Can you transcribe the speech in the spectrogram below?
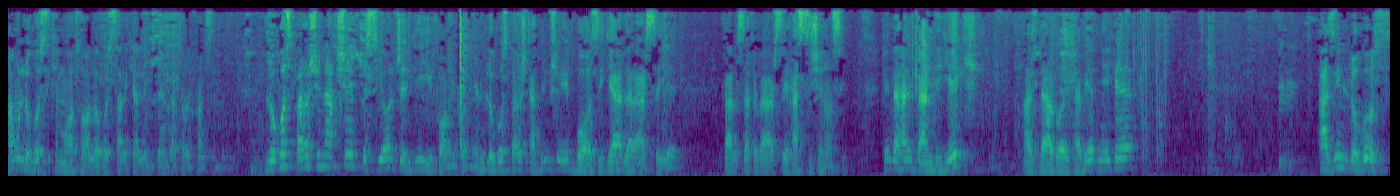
همون لوگوسی که ما تا حالا باش سر کله می‌زنیم در تاریخ فلسفه لوگوس براش یه نقش بسیار جدی ایفا می‌کنه. یعنی لوگوس براش تبدیل میشه یه بازیگر در عرصه فلسفه و عرصه هستی شناسی. این در همین بند یک از درباره طبیعت میگه که از این لوگوس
